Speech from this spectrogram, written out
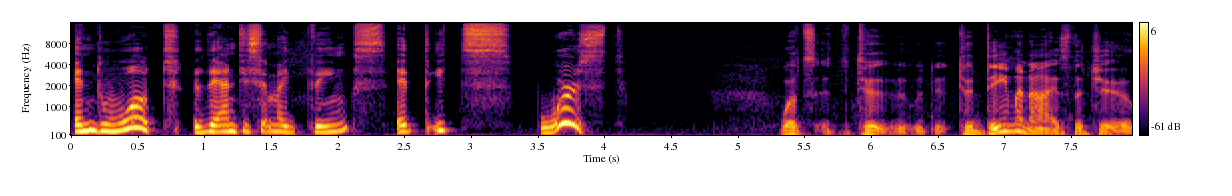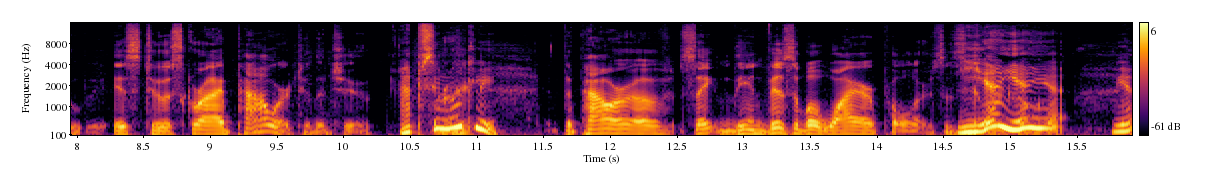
and what the anti-Semite thinks at its worst. Well, to to demonize the Jew is to ascribe power to the Jew. Absolutely. The power of Satan, the invisible wire pullers. Yeah, yeah, yeah, yeah.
